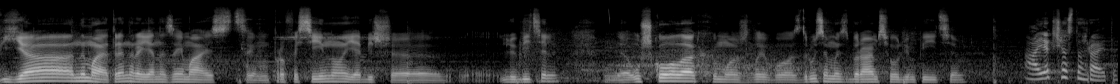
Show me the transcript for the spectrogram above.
Я не маю тренера, я не займаюся цим професійно. Я більше е, любитель. У школах, можливо, з друзями збираємося олімпійці. А як часто граєте?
